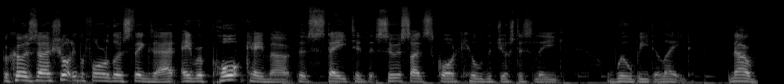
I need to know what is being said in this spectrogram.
because uh, shortly before all those things aired, a report came out that stated that Suicide Squad Kill the Justice League will be delayed. Now,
